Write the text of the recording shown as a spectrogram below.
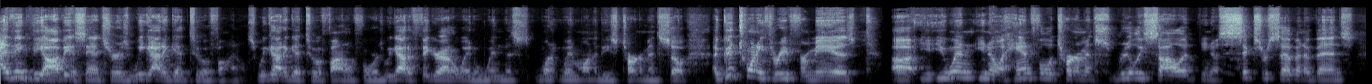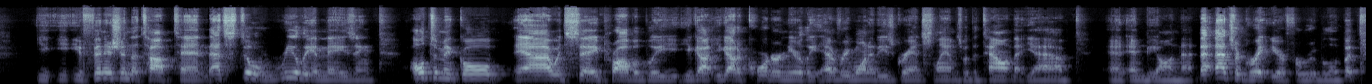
I think the obvious answer is we got to get to a finals. We got to get to a final fours. We got to figure out a way to win this, win, one of these tournaments. So a good 23 for me is uh, you, you, win, you know, a handful of tournaments, really solid, you know, six or seven events. You, you finish in the top 10. That's still really amazing ultimate goal yeah i would say probably you got you got a quarter nearly every one of these grand slams with the talent that you have and, and beyond that. that. That's a great year for Rublev. But,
